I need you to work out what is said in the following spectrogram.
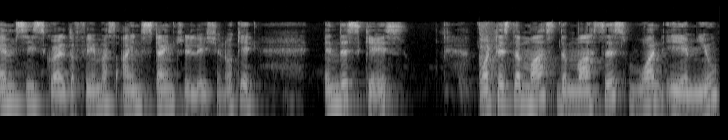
mc square, the famous Einstein relation. Okay, in this case, what is the mass? The mass is 1 AMU.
